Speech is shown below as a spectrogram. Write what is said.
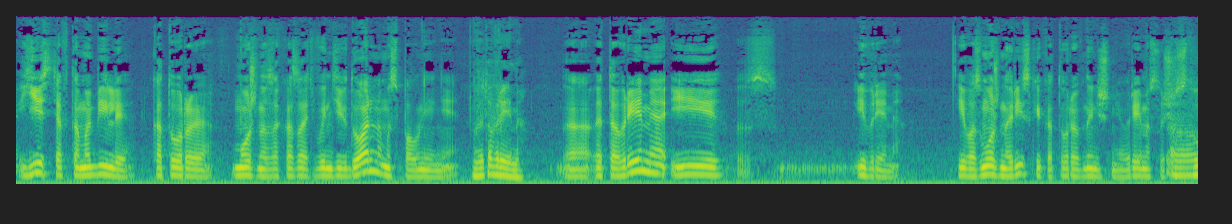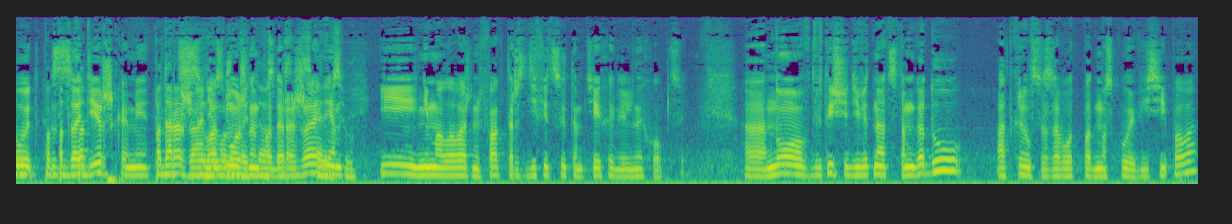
Есть автомобили, которые можно заказать в индивидуальном исполнении. Но это время. Это время и, и время. И, возможно, риски, которые в нынешнее время существуют, под, с задержками, с возможным быть, подорожанием и немаловажный фактор с дефицитом тех или иных опций. Но в 2019 году открылся завод под Москвой Висипова.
